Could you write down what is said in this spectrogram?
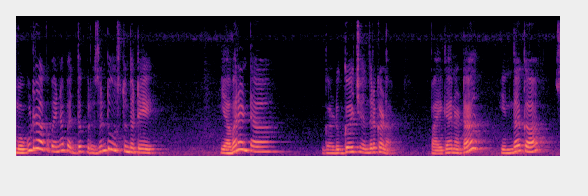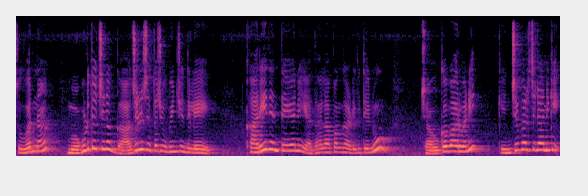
మొగుడు రాకపోయినా పెద్ద ప్రజెంట్ వస్తుందటే. ఎవరంట? గడుగ్గాయ్ చంద్రకళ. పైగానట ఇందాక సువర్ణ మొగుడు తెచ్చిన గాజుల చెత్త చూపించిందిలే. ఖరీదెంతే అని యథాలాపంగా అడిగితేను చౌకబారు అని కించపరచడానికి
